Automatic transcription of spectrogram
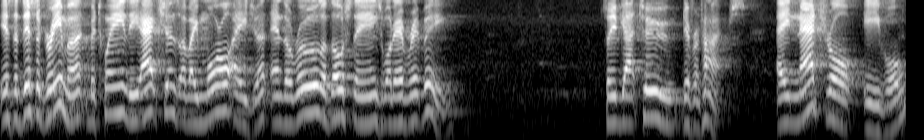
is the disagreement between the actions of a moral agent and the rule of those things, whatever it be. So you've got two different types a natural evil,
